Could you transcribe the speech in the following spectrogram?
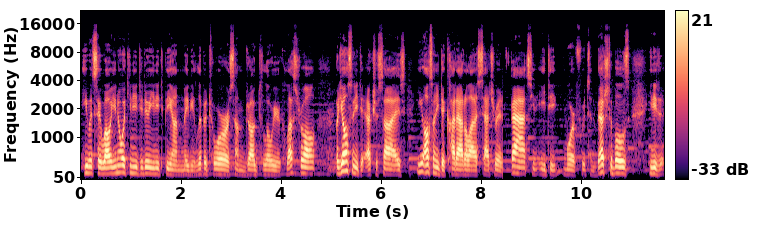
He would say, well, you know what you need to do? You need to be on maybe Lipitor or some drug to lower your cholesterol, but you also need to exercise. You also need to cut out a lot of saturated fats. You need to eat more fruits and vegetables. You need to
